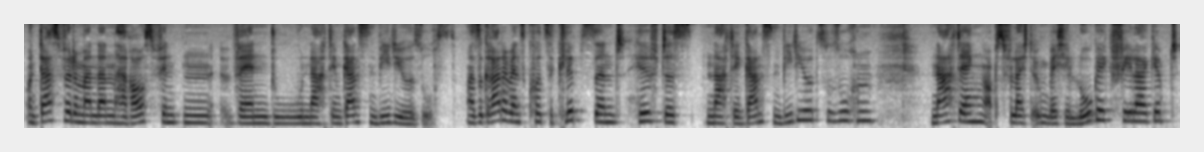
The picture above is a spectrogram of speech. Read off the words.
Und das würde man dann herausfinden, wenn du nach dem ganzen Video suchst. Also gerade wenn es kurze Clips sind, hilft es, nach dem ganzen Video zu suchen, nachdenken, ob es vielleicht irgendwelche Logikfehler gibt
